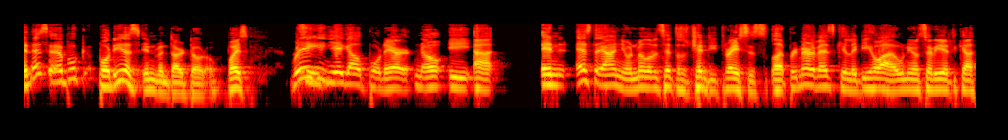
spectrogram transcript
en esa época podías inventar todo. Pues Reagan Sí. llega al poder, ¿no? Y uh, en este año, en 1983, es la primera vez que le dijo a Unión Soviética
